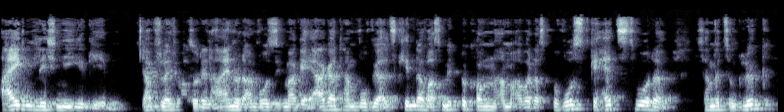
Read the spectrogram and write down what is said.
eigentlich nie gegeben. Ich habe vielleicht mal so den einen oder anderen, wo sie sich mal geärgert haben, wo wir als Kinder was mitbekommen haben, aber das bewusst gehetzt wurde, das haben wir zum Glück.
